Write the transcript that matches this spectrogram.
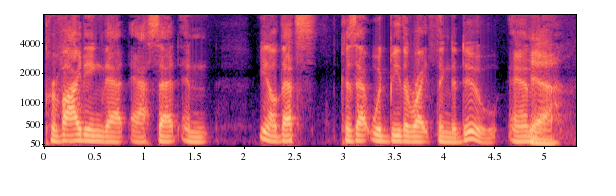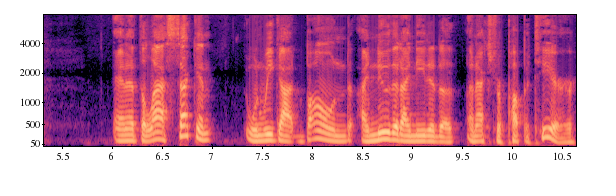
providing that asset and you know that's because that would be the right thing to do and yeah. and at the last second when we got boned I knew that I needed a, an extra puppeteer.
